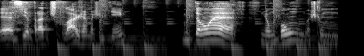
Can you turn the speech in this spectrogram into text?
é, se entrar de titular, já imagino que Então é, é um bom, acho que um,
